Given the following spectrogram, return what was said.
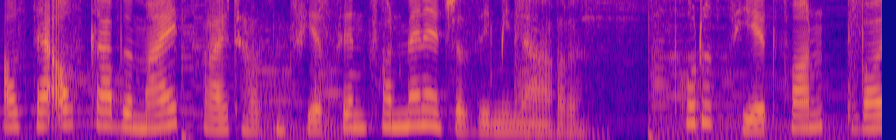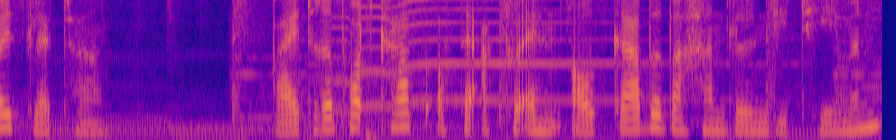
aus der Ausgabe Mai 2014 von Managerseminare, produziert von Voiceletter. Weitere Podcasts aus der aktuellen Ausgabe behandeln die Themen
